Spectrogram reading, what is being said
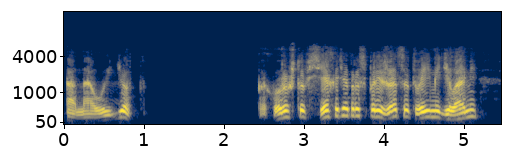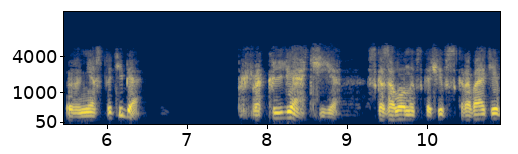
она уйдет. Похоже, что все хотят распоряжаться твоими делами вместо тебя. «Проклятие!» — сказал он и, вскочив с кровати,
